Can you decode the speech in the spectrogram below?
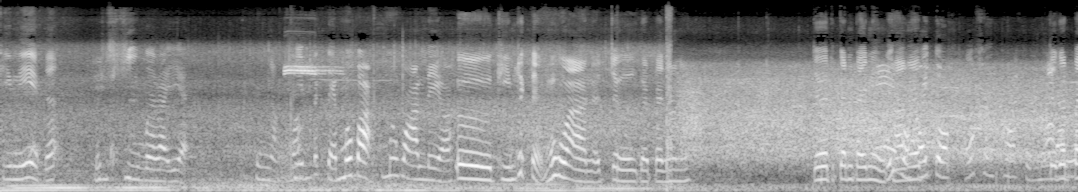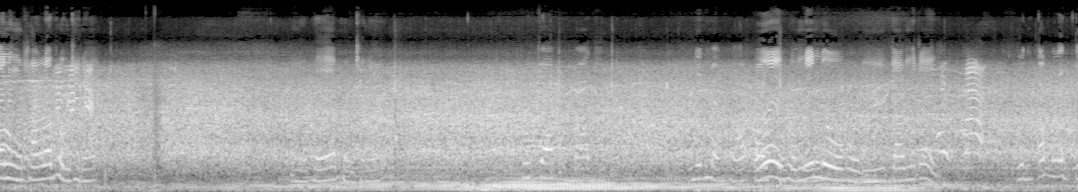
ทีมนี้อีกแล้วมันทีมอะไรอะทีมหนังทีวะมตั้งแต่เมื่อวานเมื่อวานเลยเหรอะเออทีมตั้งแต่เมื่อวานเนี่ยเจอกันไปแล้วนะเจอกันไปหนึ่งไอ้ครั้ผงมแล้วไว้ตัวแล้วใครพาผมมาเจอกันไปหนึ่งครั้งแล้วผมชนะเออแพ้ผมชนะ ผู้แก้ผมมาดิเล่นแบบหัวคอ เฮ้ยผมเล่นอยู่ผมจำไม่ได้คุณต้องเล่นเก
